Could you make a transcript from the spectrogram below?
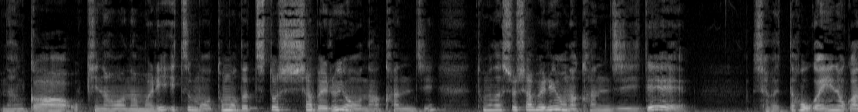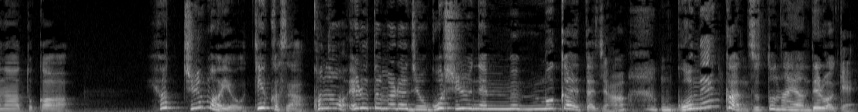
ー、なんか沖縄なまりいつも友達と喋るような感じ友達と喋るような感じで喋った方がいいのかなとかひょっちゅうもよ。っていうかさ、このエルタマラジオ5周年迎えたじゃん ?5 年間ずっと悩んでるわけ。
